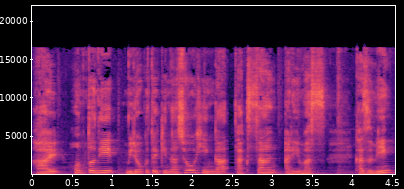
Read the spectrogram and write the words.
はい。本当に魅力的な商品がたくさんあります。かずみん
